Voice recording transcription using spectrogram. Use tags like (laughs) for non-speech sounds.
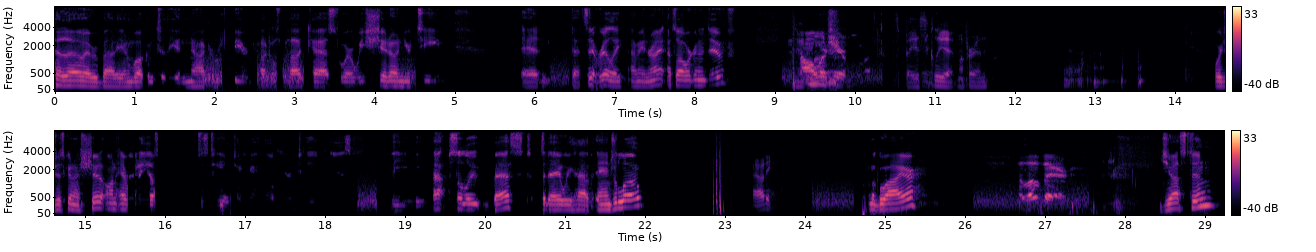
Hello, everybody, and welcome to the inaugural Beer Goggles podcast, where we shit on your team, and that's it, really. I mean, right? That's all we're gonna do. That's all we're here. That's basically it, my friend. Yeah, we're just gonna shit on everybody else's team, talk about how our team is the absolute best. Today we have Angelo, Howdy. McGuire, Hello there. Justin,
